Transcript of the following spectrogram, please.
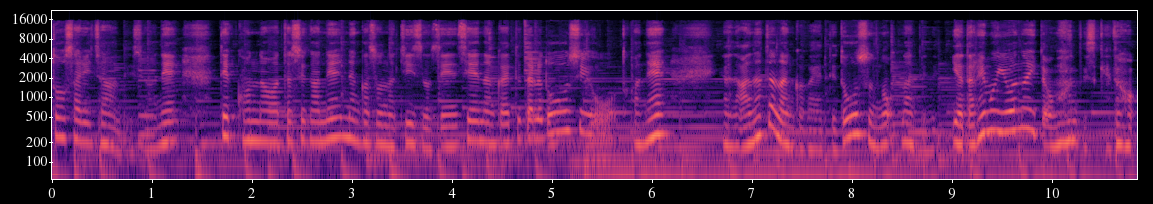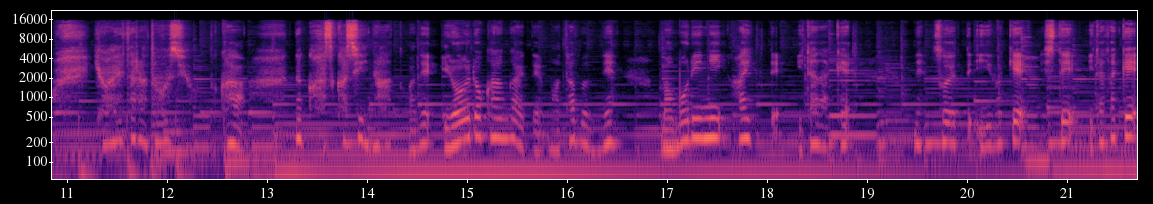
倒されちゃうんですよね。でこんな私がねなんかそんなチーズの先生なんかやってたらどうしようとかねあなたなんかがやってどうすんの？なんてねいや誰も言わないと思うんですけど 言われたらどうしようとかなんか恥ずかしいなとかねいろいろ考えてまあ多分ね守りに入っていただけね、そうやって言い訳していただけ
